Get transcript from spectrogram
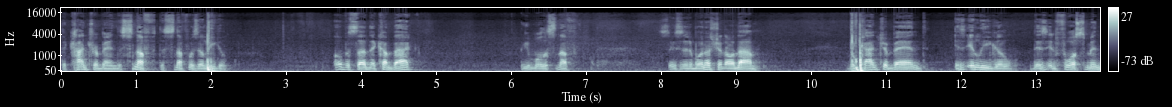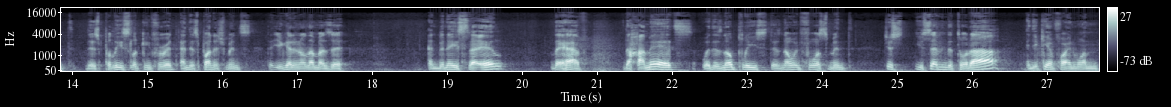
the contraband, the snuff? The snuff was illegal. All of a sudden they come back, give them all the snuff. So he said, "Ribono shel olam, the contraband is illegal. There's enforcement. There's police looking for it, and there's punishments that you get in olam hazeh. And Bnei Israel, they have the hametz where there's no police, there's no enforcement. Just you said in the Torah, and you can't find one,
